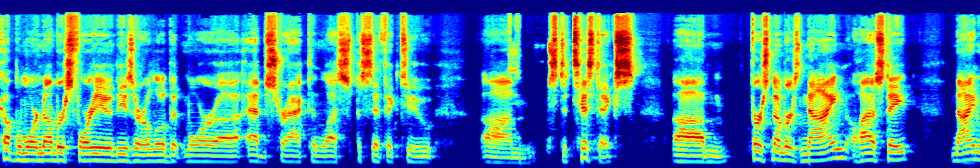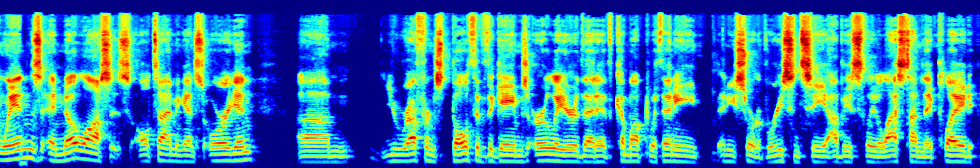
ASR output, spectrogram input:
Couple more numbers for you. These are a little bit more uh, abstract and less specific to um, statistics. Um, first number is nine. Ohio State nine wins and no losses all time against Oregon. Um, you referenced both of the games earlier that have come up with any any sort of recency. Obviously, the last time they played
